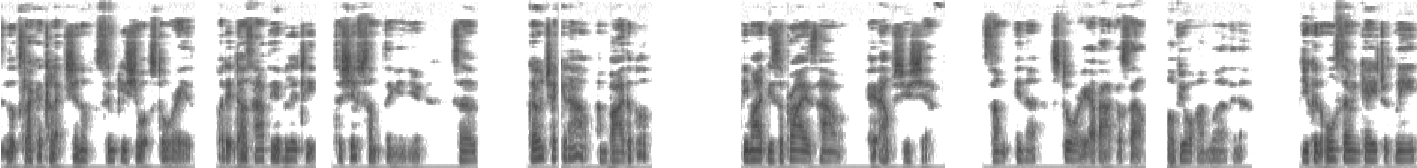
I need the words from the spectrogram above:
It looks like a collection of simply short stories, but it does have the ability to shift something in you. So go and check it out and buy the book. You might be surprised how it helps you shift some inner story about yourself of your unworthiness. You can also engage with me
